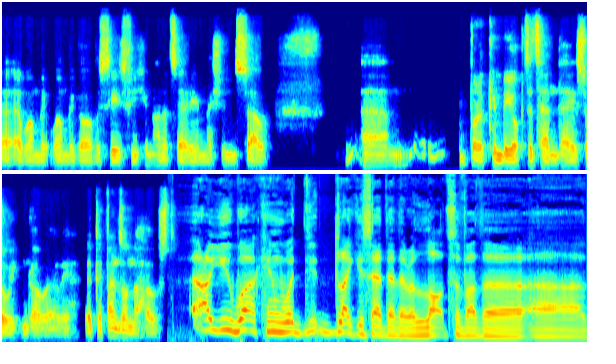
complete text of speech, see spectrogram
uh, when we when we go overseas for humanitarian missions. So um, but it can be up to 10 days so we can go earlier. It depends on the host. Are you working with, like you said, there, there are lots of other uh,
